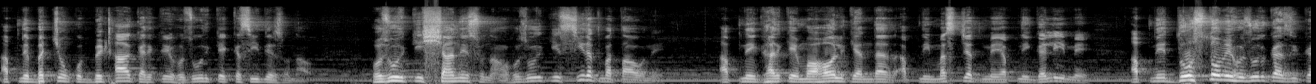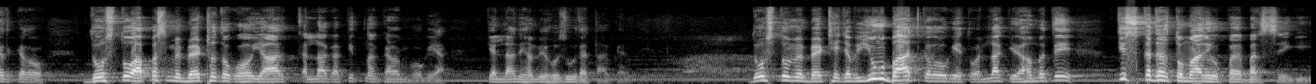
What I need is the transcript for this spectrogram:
اپنے بچوں کو بٹھا کر کے حضور کے قصیدے سناؤ۔ حضور کی شانیں سناؤ، حضور کی سیرت بتاؤ انہیں۔ اپنے گھر کے ماحول کے اندر، اپنی مسجد میں، اپنی گلی میں، اپنے دوستوں میں حضور کا ذکر کرو۔ دوستوں آپس میں بیٹھو تو کہو، یار، اللہ کا کتنا کرم ہو گیا۔ کہ اللہ نے ہمیں حضور عطا کر دیا۔ دوستوں میں بیٹھے جب یوں بات کرو گے تو اللہ کی رحمتیں کس قدر تمہارے اوپر برسیں گی۔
